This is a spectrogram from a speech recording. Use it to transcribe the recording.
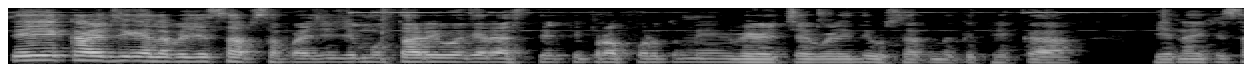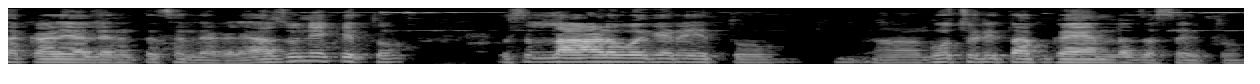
ते काळजी घ्यायला पाहिजे साफसफाईची जी मुतारी वगैरे असते ती प्रॉपर तुम्ही वेळच्या वेळी दिवसातनं ते फेका. हे नाही की सकाळी आल्यानंतर संध्याकाळी. अजून एक येतो जसं लाळ वगैरे येतो गोचडी ताप गायांना जसा येतो.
